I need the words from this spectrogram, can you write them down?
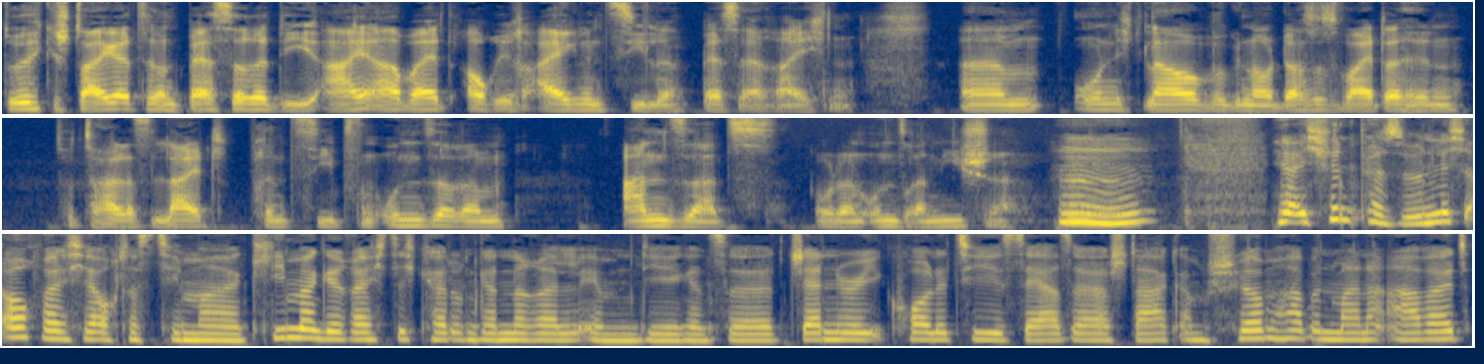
durch gesteigerte und bessere DI-Arbeit auch ihre eigenen Ziele besser erreichen. Ähm, und ich glaube, genau das ist weiterhin total das Leitprinzip von unserem Ansatz oder in unserer Nische. Mhm. Ja, ich finde persönlich auch, weil ich ja auch das Thema Klimagerechtigkeit und generell eben die ganze Gender Equality sehr, sehr stark am Schirm habe in meiner Arbeit,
